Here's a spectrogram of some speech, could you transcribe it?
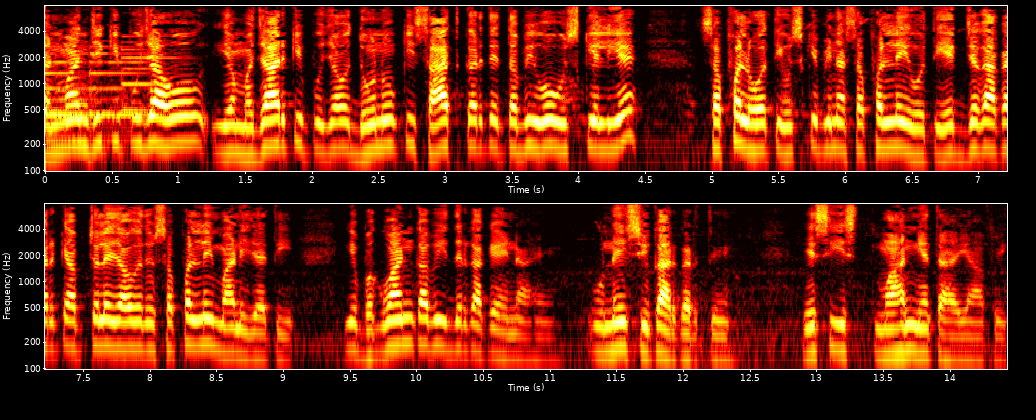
हनुमान जी की पूजा हो या मजार की पूजा हो दोनों की साथ करते तभी वो उसके लिए सफल होती उसके बिना सफल नहीं होती एक जगह करके आप चले जाओगे तो सफल नहीं मानी जाती ये भगवान का भी इधर का कहना है वो नहीं स्वीकार करते हैं ऐसी मान्यता है यहाँ पे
